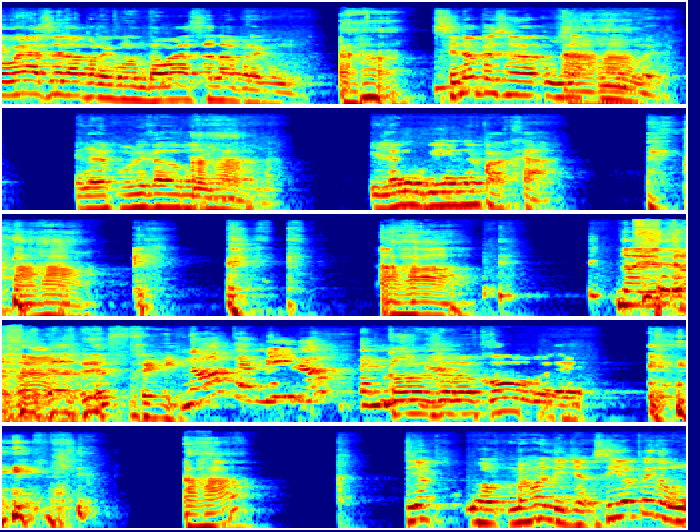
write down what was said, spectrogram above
voy a hacer la pregunta. Voy a hacer la pregunta. Ajá. Si una persona usa Ajá. Uber en la República Dominicana y luego viene para acá. Ajá. Ajá. No, yo te voy a decir. No, termina, Cuando se termina. lo cobre. Ajá. Si yo- no, mejor dicho, si yo pido un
